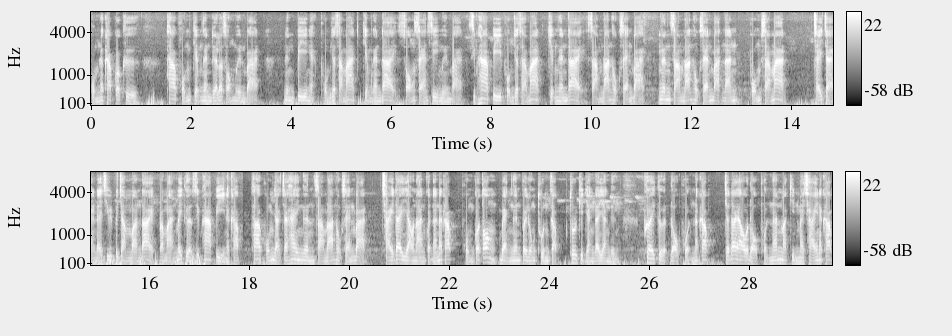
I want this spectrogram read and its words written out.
ผมนะครับก็คือ ถ้าผมเก็บเงินเดือนละ 20,000 บาท 1 ปีเนี่ยผมจะสามารถเก็บเงินได้ 240,000 บาท 15 ปีผมจะสามารถเก็บเงินได้3ล้าน6แสนบาท เงิน3ล้าน6แสนบาทนั้น ผมสามารถใช้จ่ายในชีวิตประจำวันได้ประมาณไม่เกิน 15 ปีนะครับ ถ้าผมอยากจะให้เงิน3ล้าน6แสนบาท ใช้ได้ยาวนานกว่านั้นนะครับ ผมก็ต้องแบ่งเงินไปลงทุนกับธุรกิจอย่างใดอย่างหนึ่ง เพื่อให้เกิดดอกผลนะครับ จะได้เอาดอกผลนั้นมากินมาใช้นะครับ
